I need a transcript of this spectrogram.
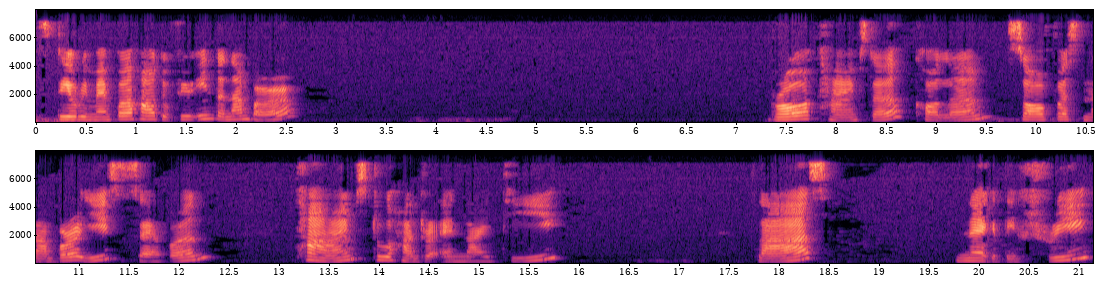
Still remember how to fill in the number? row times the column. So first number is 7 times 290 plus negative 3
